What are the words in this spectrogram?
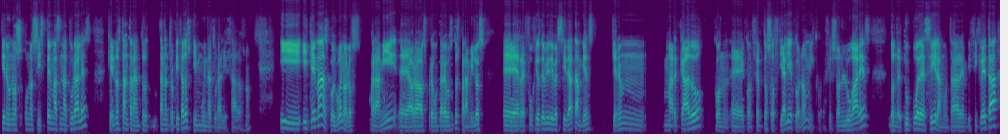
tiene unos, unos sistemas naturales que no están tan, tan antropizados y muy naturalizados. ¿Y, qué más? Pues bueno, los, para mí, eh, ahora os preguntaré a vosotros, para mí los eh, refugios de biodiversidad también tienen marcado con, eh, concepto social y económico. Es decir, son lugares donde tú puedes ir a montar en bicicleta,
